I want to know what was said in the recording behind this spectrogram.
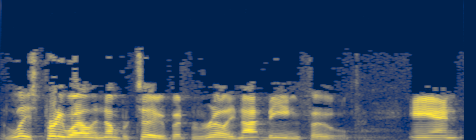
at least pretty well in number two, but really not being fooled. And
